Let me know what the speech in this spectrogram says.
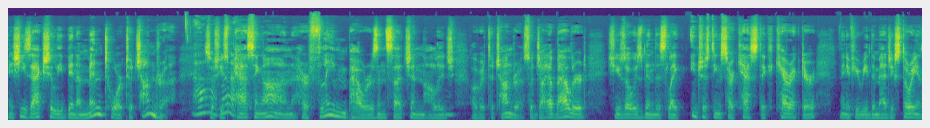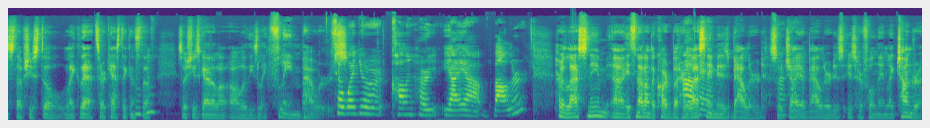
and she's actually been a mentor to Chandra. So oh, she's really? passing on her flame powers and such and knowledge mm. over to Chandra. So Jaya Ballard, she's always been this like interesting, sarcastic character. And if you read the magic story and stuff, she's still like that, sarcastic and stuff. So she's got a lot, all of these like flame powers. So what you're calling her Yaya Valor? her last name, uh, it's not on the card, but her last name is Ballard. So Jaya Ballard is, is her full name, like Chandra.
